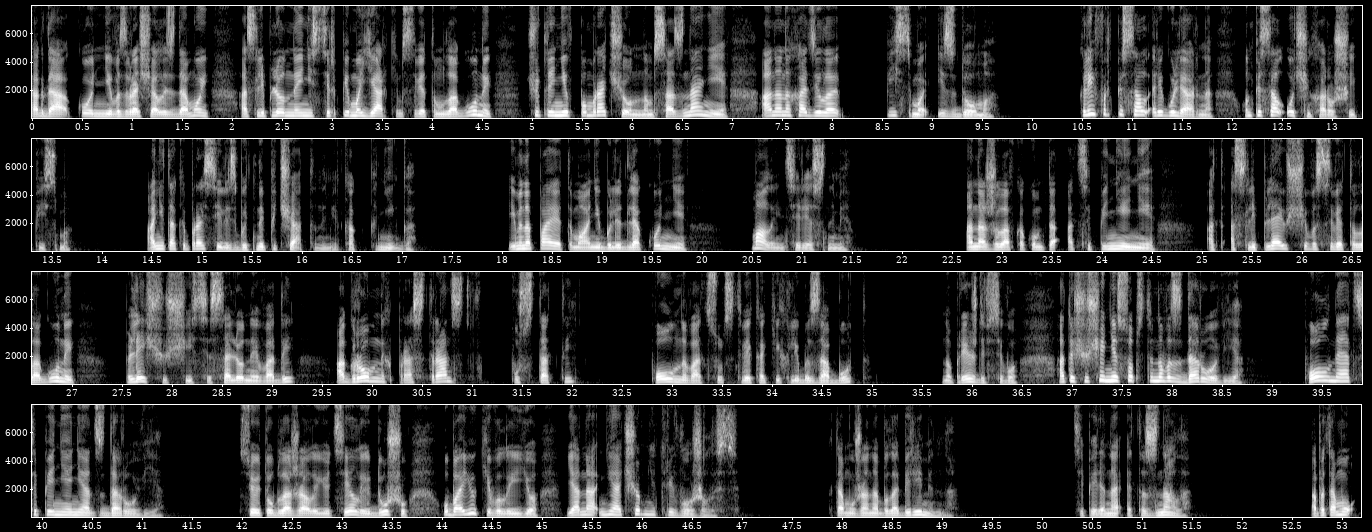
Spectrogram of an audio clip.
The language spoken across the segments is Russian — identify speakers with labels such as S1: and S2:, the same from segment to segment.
S1: Когда Конни возвращалась домой, ослепленная нестерпимо ярким светом лагуны, чуть ли не в помраченном сознании, она находила письма из дома. Клиффорд писал регулярно, он писал очень хорошие письма. Они так и просились быть напечатанными, как книга. Именно поэтому они были для Конни малоинтересными. Она жила в каком-то оцепенении от ослепляющего света лагуны, плещущейся соленой воды — огромных пространств пустоты, полного отсутствия каких-либо забот, но прежде всего от ощущения собственного здоровья, полное оцепенение от здоровья. Все это ублажало ее тело и душу, убаюкивало ее, и она ни о чем не тревожилась. К тому же она была беременна. Теперь она это знала. А потому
